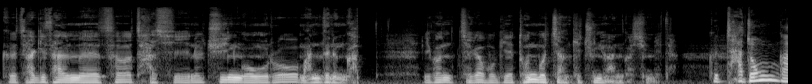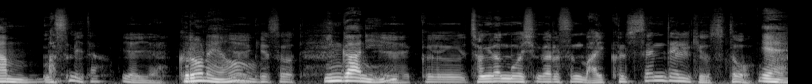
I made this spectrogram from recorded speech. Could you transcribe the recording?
그 자기 삶에서 자신을 주인공으로 만드는 것. 이건 제가 보기에 돈 못지않게 중요한 것입니다. 그 자존감. 맞습니다. 예, 예. 그러네요. 예, 그래서 인간이. 예, 그 정의란 무엇인가를 쓴 마이클 샌델 교수도 예.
